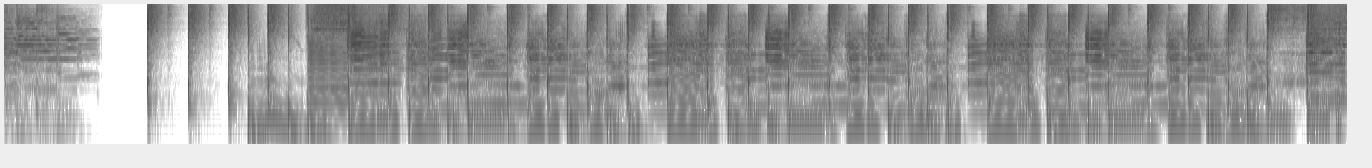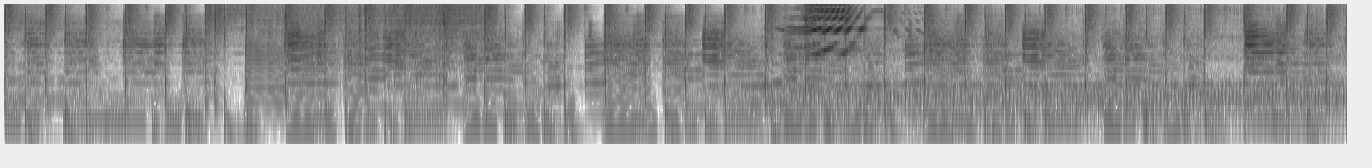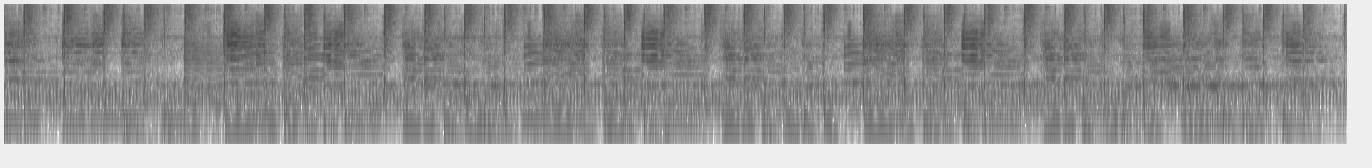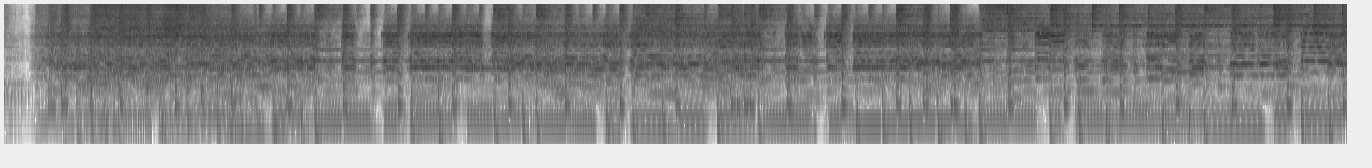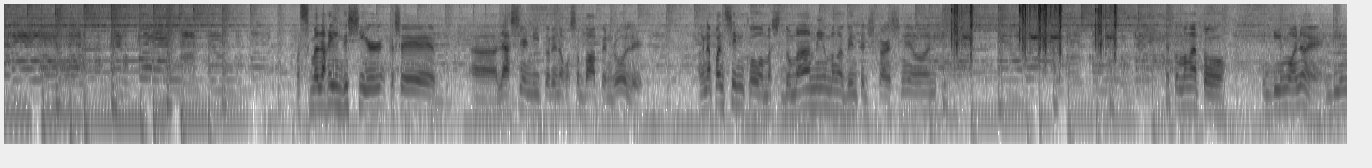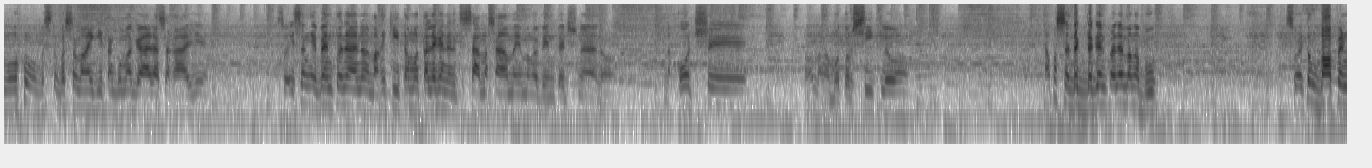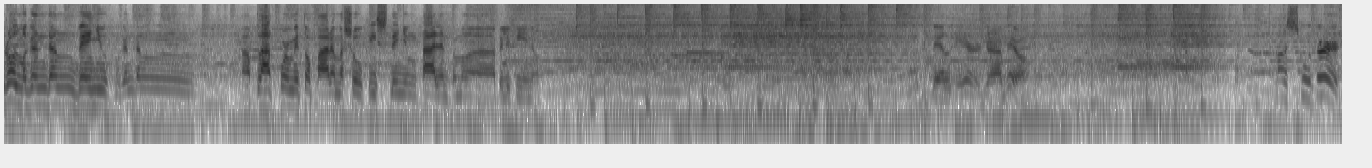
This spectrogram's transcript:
Mas malaki yung this year kasi ah, last year dito rin ako sa Bop and Roll eh. Ang napansin ko, mas dumami yung mga vintage cars ngayon. Itong mga to, hindi mo ano eh, hindi mo basta-basta makikita gumagala sa kalye. So isang evento na ano, makikita mo talaga na nagsasama-sama yung mga vintage na ano, na kotse, oh, mga motorsiklo. Tapos nadagdagan pa ng mga booth. So itong Bop and Roll, magandang venue, magandang ah, platform ito para ma-showcase din yung talent ng mga Pilipino. Bel Air, grabe oh. Mga scooter,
